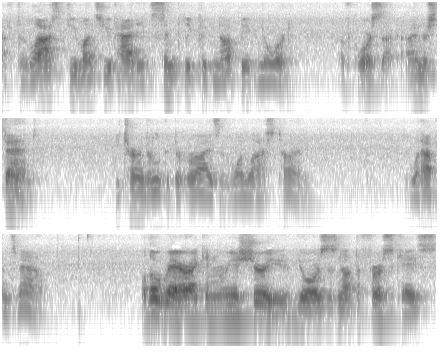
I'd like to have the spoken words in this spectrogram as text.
After the last few months you've had, it simply could not be ignored. Of course, I, I understand. He turned to look at the horizon one last time. What happens now? Although rare, I can reassure you, yours is not the first case.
